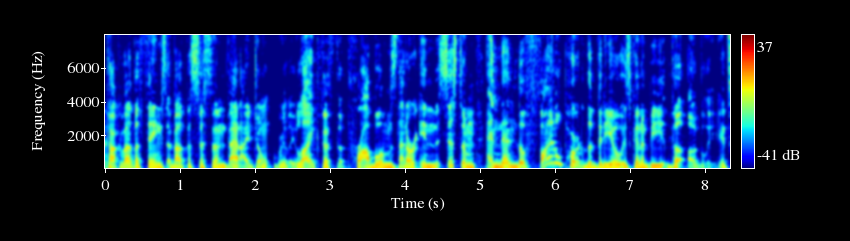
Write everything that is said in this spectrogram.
to talk about the things about the system that I don't really like the, the problems that are in the system and then the final part of the video is to be the ugly. It's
